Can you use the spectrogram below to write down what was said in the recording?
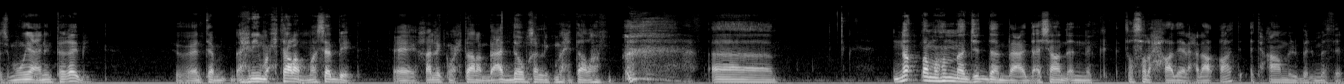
بس مو يعني أنت غبي. أنت هني محترم ما سبيت. إيه خليك محترم. بعد دوم خليك محترم. آه نقطة مهمة جدا بعد عشان إنك تصلح هذه العلاقات تعامل بالمثل.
